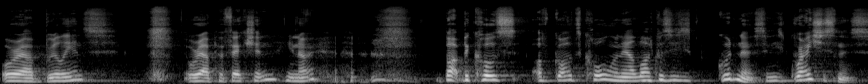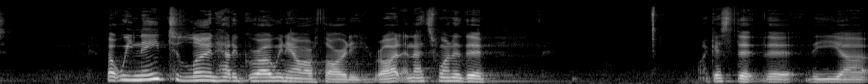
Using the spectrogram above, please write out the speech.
or our brilliance or our perfection, you know, but because of God's call in our life, because His goodness and His graciousness. But we need to learn how to grow in our authority, right? And that's one of the, I guess, the the the uh,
